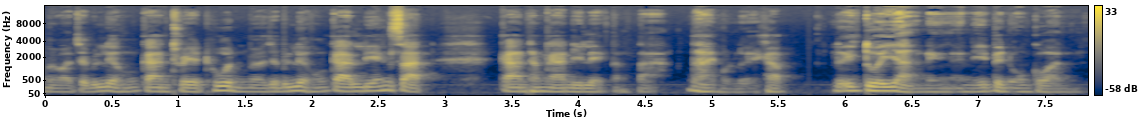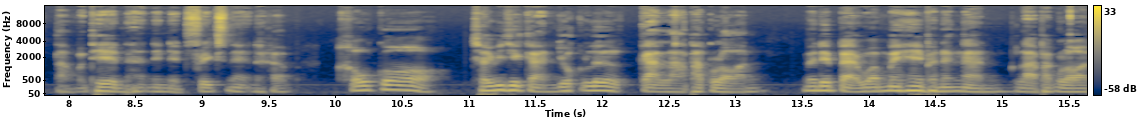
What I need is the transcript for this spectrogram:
ไม่ว่าจะเป็นเรื่องของการเทรดหุ้นไม่ว่าจะเป็นเรื่องของการเลี้ยงสัตว์ การทำงานดีเลกต่างๆ ได้หมดเลยครับหรืออีกตัวอย่างหนึ่งอันนี้เป็นองค์กรต่างประเทศนะฮะใน Netflix เนี่ยนะครับเขาก็ใช้วิธีการยกเลิกการลาพักร้อน ไม่ได้แปลว่าไม่ให้พนักงงานลาพักร้อน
